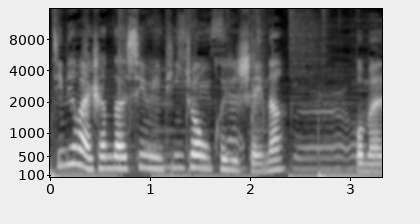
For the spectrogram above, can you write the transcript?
今天晚上的幸运听众会是谁呢？我们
